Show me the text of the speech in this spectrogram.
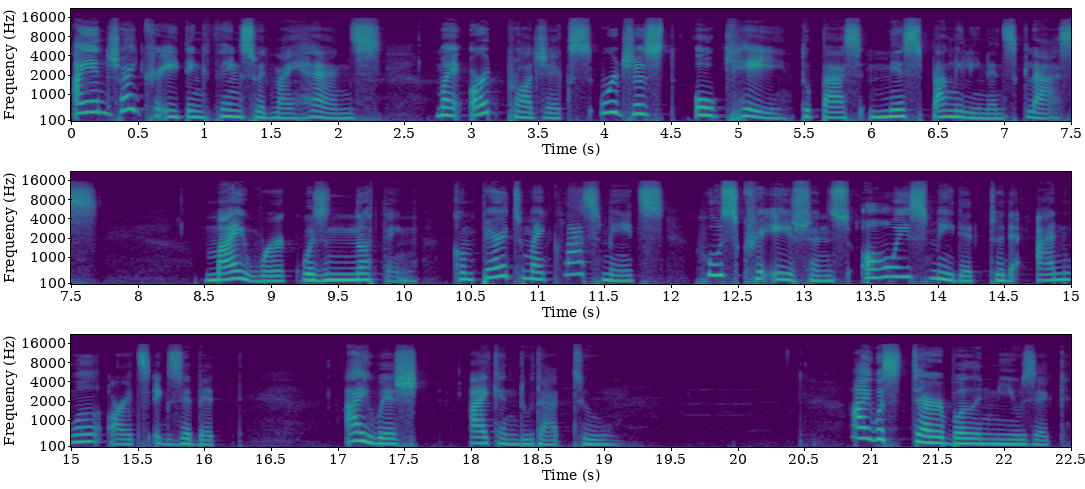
I enjoyed creating things with my hands, my art projects were just okay to pass Miss Pangilinan's class. My work was nothing compared to my classmates whose creations always made it to the annual arts exhibit. I wished I can do that too. I was terrible in music.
